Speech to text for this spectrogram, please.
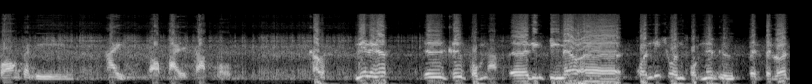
ฟ้องคดีให้ต่อไปครับผมครับนี่นะครับคือคือผมครับเออจริง ๆ แล้วเออคนที่ชนผมเนี่ยคือเป็นเป็นรถ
